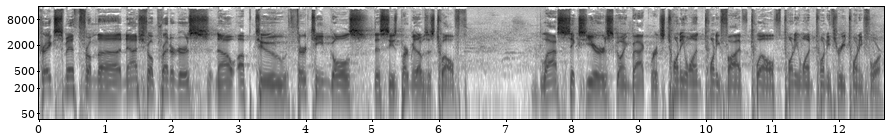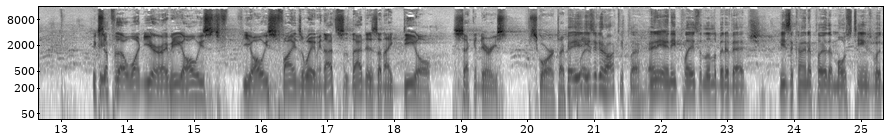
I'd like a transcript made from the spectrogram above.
Craig Smith from the Nashville Predators, now up to 13 goals this season. Pardon me, that was his 12th. Last six years going backwards 21, 25, 12, 21, 23, 24. Except for that one year. I mean, he always he always finds a way. I mean, that's that is an ideal secondary s- scorer type Yeah, of player. he's a good hockey player, and he, and he plays with a little bit of edge. He's the kind of player that most teams would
